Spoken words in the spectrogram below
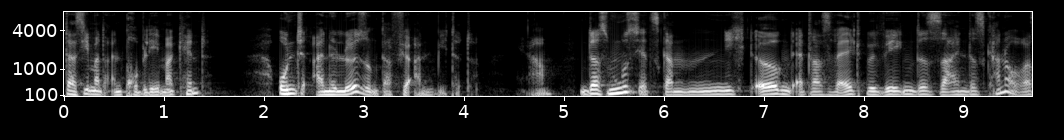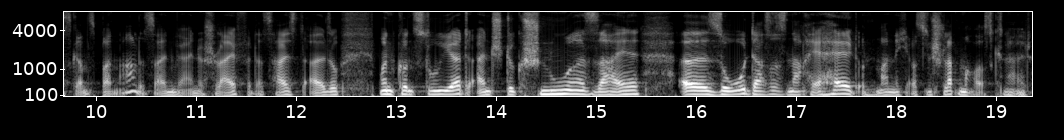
dass jemand ein Problem erkennt und eine Lösung dafür anbietet. Ja, das muss jetzt gar nicht irgendetwas Weltbewegendes sein, das kann auch was ganz Banales sein wie eine Schleife. Das heißt also, man konstruiert ein Stück Schnurseil äh, so, dass es nachher hält und man nicht aus den Schlappen rausknallt.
